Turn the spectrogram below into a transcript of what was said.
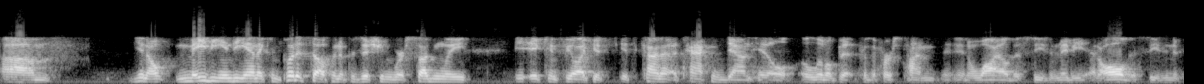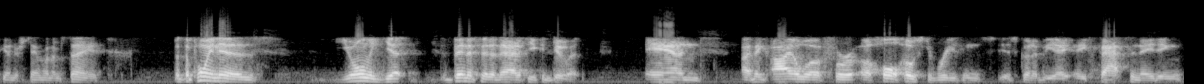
Um, you know, maybe Indiana can put itself in a position where suddenly it can feel like it's it's kind of attacking downhill a little bit for the first time in a while this season, maybe at all this season, if you understand what I'm saying. But the point is, you only get the benefit of that if you can do it. And I think Iowa, for a whole host of reasons, is going to be a, a fascinating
